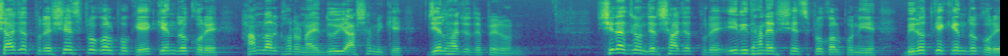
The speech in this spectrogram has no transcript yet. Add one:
শাহজাদপুরে সেচ প্রকল্পকে কেন্দ্র করে হামলার ঘটনায় দুই আসামিকে জেল হাজতে প্রেরণ। সিরাজগঞ্জের শাহজাদপুরে ইরি ধানের সেচ প্রকল্প নিয়ে বিরোধকে কেন্দ্র করে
